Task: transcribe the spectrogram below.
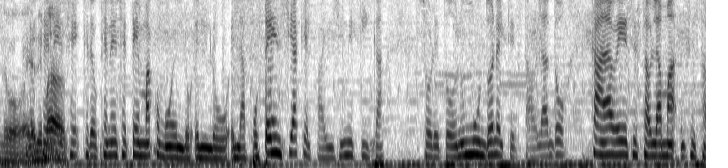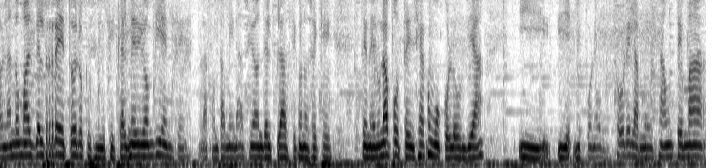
No, y Creo, que además, ese, creo que en ese tema, como en, lo, en, lo, en la potencia que el país significa, sobre todo en un mundo en el que está hablando, cada vez se está, habla se está hablando más del reto de lo que significa el medio ambiente, la contaminación del plástico, no sé qué, tener una potencia como Colombia y, y- y poner sobre la mesa un tema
